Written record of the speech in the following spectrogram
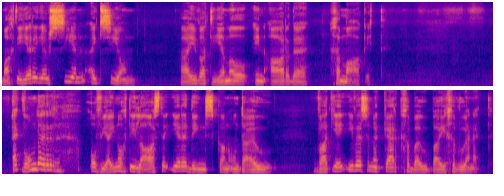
Mag die Here jou seën uit Sion, hy wat hemel en aarde gemaak het. Ek wonder of jy nog die laaste erediens kan onthou wat jy iewers in 'n kerkgebou bygewoon het.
